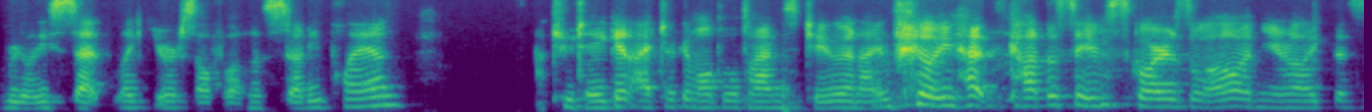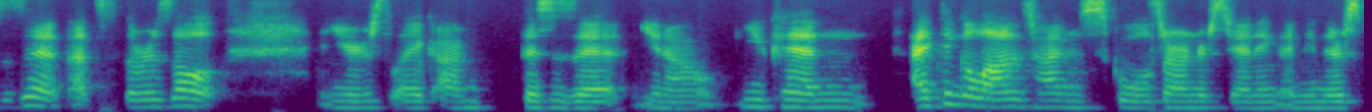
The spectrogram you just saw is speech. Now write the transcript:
really set like yourself on a study plan to take it. I took it multiple times too, and I really had got the same score as well. And you're like, this is it. That's the result. And you're just like, I'm. This is it. You know, you can I think a lot of times schools are understanding. I mean, there's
